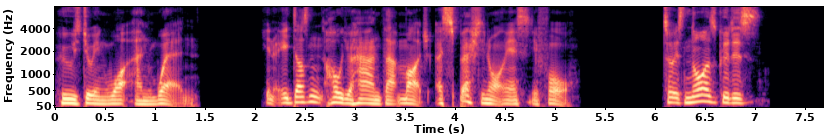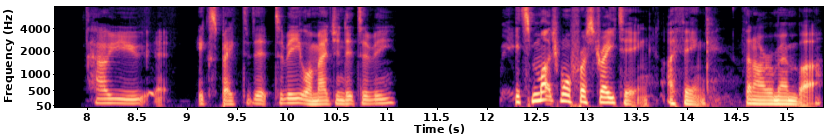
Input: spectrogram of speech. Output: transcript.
who's doing what and when. You know, it doesn't hold your hand that much, especially not on the N64. So it's not as good as how you eh, expected it to be or imagined it to be. It's much more frustrating, I think, than I remember.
